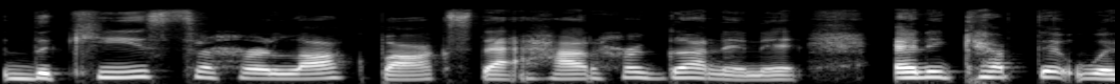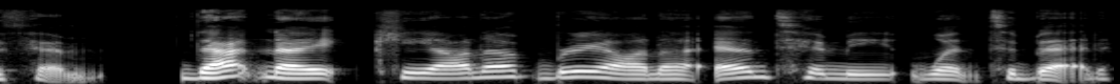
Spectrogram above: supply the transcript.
the keys to her lockbox that had her gun in it, and he kept it with him. That night, Quiana, Brianna, and Timmy went to bed,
